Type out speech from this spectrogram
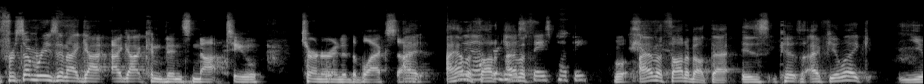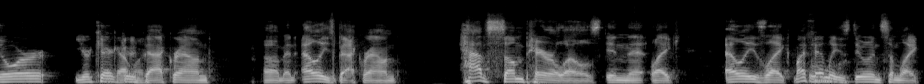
for some reason I got I got convinced not to turn her into the Black side. I I have we a thought. offered I have a a space puppy. well. I have a thought about that. Is because I feel like your your character's background um, and Ellie's background have some parallels in that like Ellie's like my family is doing some like like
